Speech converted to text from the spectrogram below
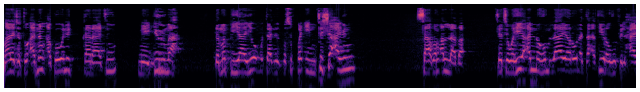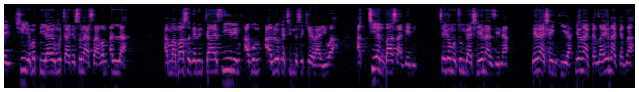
Malaita to a nan akwai wani karatu mai girma da mafiya yau mutane ba su fahimci sha'anin sabon Allah ba. Sai ce wahiya annahum la yarawna ta'thirahu fil hayy. Shine mafiya yau mutane suna sabon Allah amma ba su ganin tasirin abun a lokacin da suke rayuwa. Actual ba sa gani. Sai ga mutum gashi yana zina yana shan giya yana kaza yana kaza.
